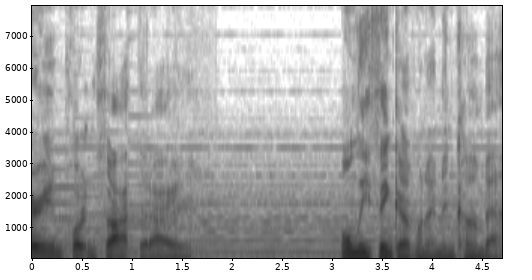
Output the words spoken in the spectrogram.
Very important thought that I only think of when I'm in combat.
